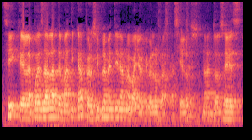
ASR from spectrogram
Sí, que le puedes dar la temática, pero simplemente ir a Nueva York y ver los rascacielos, ¿no? Entonces,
